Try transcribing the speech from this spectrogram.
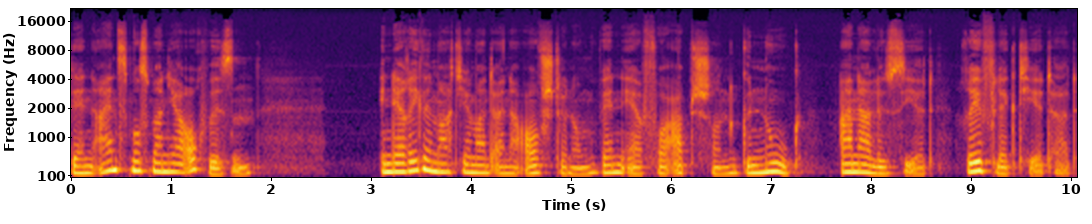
Denn eins muss man ja auch wissen. In der Regel macht jemand eine Aufstellung, wenn er vorab schon genug analysiert, reflektiert hat,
